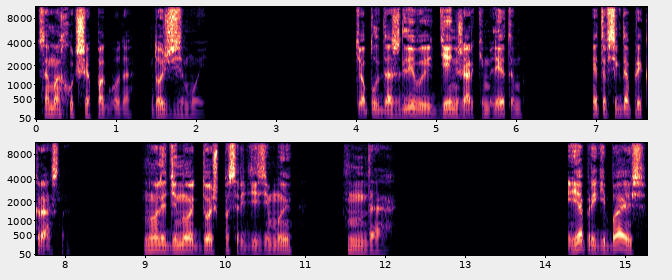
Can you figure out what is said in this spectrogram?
Самая худшая погода — дождь зимой. Теплый дождливый день жарким летом — это всегда прекрасно. Но ледяной дождь посреди зимы — да. И я пригибаюсь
